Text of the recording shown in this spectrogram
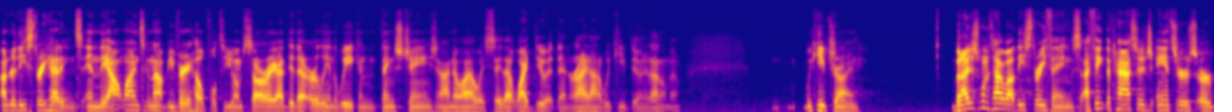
under these three headings. And the outlines cannot be very helpful to you. I'm sorry, I did that early in the week and things changed, and I know I always say that. Why do it then, right? we keep doing it. I don't know. We keep trying. But I just want to talk about these three things. I think the passage answers or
